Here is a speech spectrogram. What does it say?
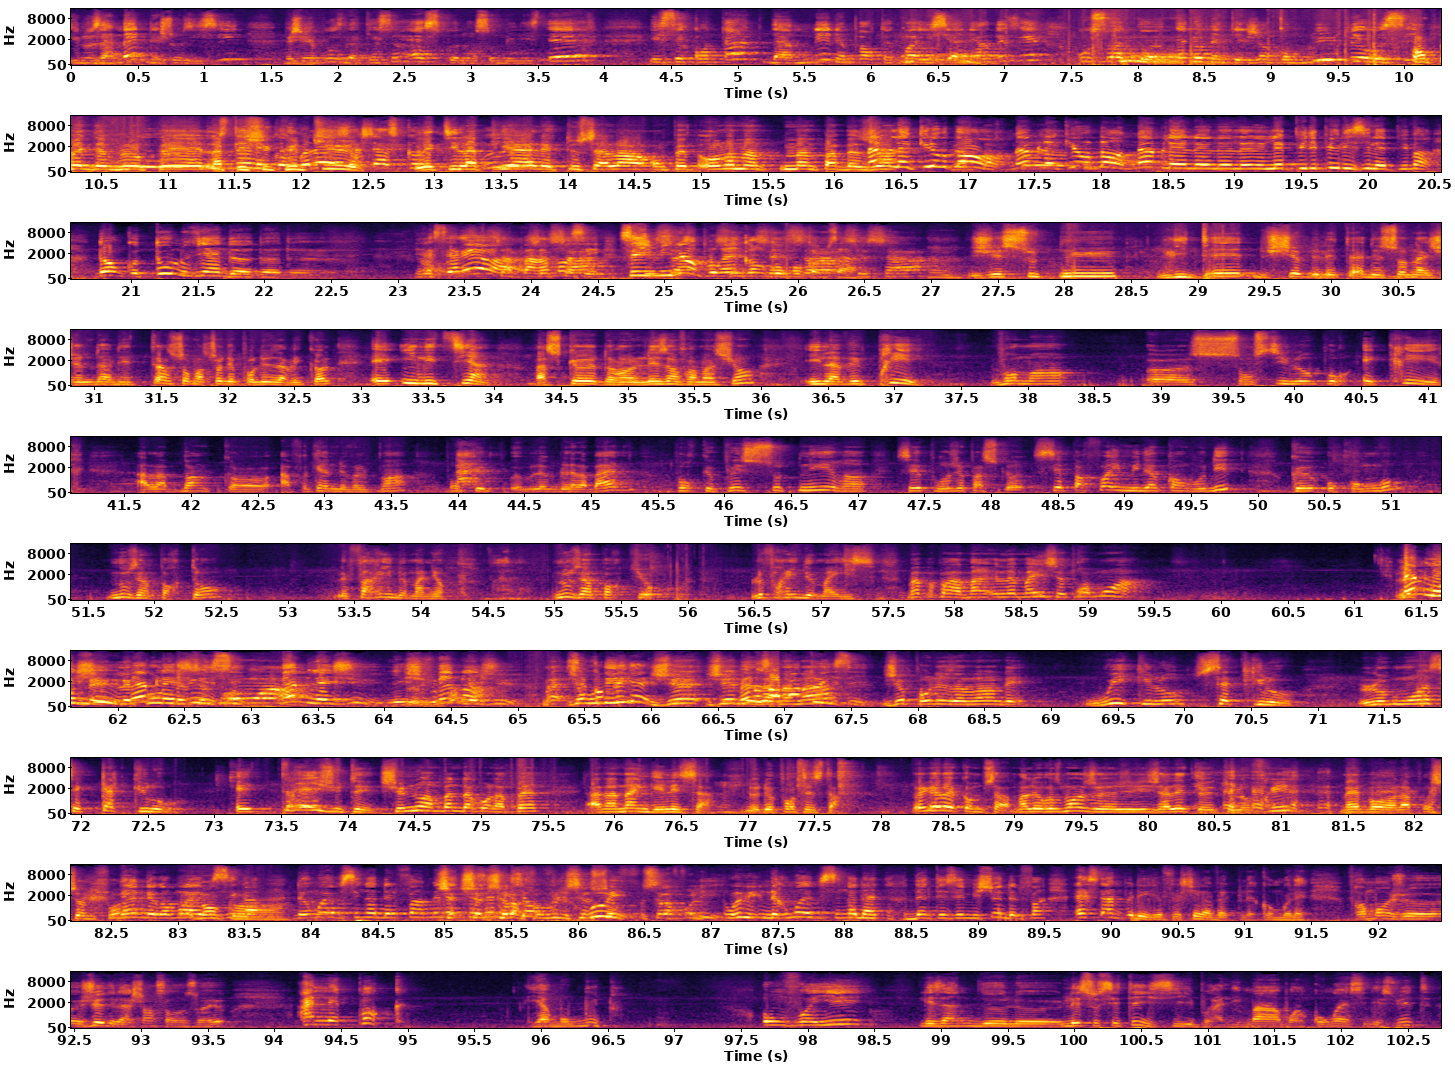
il nous amène des choses ici, mais je me pose la question, est-ce que dans son ministère, il se contente d'amener n'importe quoi ici en RDC, ou soit euh, un homme intelligent comme lui peut aussi... On peut développer la pisciculture, les, tilapiels et tout ça là, on peut, on n'a même, même, pas besoin... Même les cure-dents, même les cure-dents, même les, les, les, les, pilipiles ici, les piments. Donc tout nous vient de, de, de apparemment, c'est imminent pour un grand Congo comme ça. C'est ça. Hum. J'ai soutenu l'idée du chef de l'État de son agenda de transformation des produits agricoles et il y tient. Parce que dans les informations, il avait pris vraiment euh, son stylo pour écrire à la Banque euh, africaine de développement, pour ah. que, la BAD, pour que puisse soutenir euh, ces projets. Parce que c'est parfois imminent quand vous dites qu'au Congo, nous importons le farine de manioc. Nous importions le farine de maïs. Mais papa, le maïs, c'est trois mois. Même les, jus, même les jus. Même les jus, les jus, même les jus. Mais je vous dis, j'ai des ananas, je prends des ananas de 8 kilos, 7 kilos. Le mois, c'est 4 kilos. Et très juteux. Chez nous, en banda, qu'on l'appelle ananas ngelesa, de protestants. Regardez comme ça. Malheureusement, j'allais te, te l'offrir, mais bon, la prochaine fois. Donc, c'est la folie. C'est la folie. Oui, oui. Dans tes émissions, Delphin, essaie un peu de réfléchir avec les Congolais. Vraiment, j'ai de la chance à Ozoyo. À l'époque, il y a Mobutu. On voyait les, les sociétés ici, Bralima, Bracongo, ainsi de suite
